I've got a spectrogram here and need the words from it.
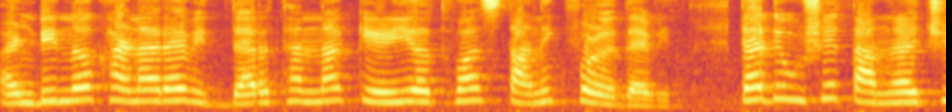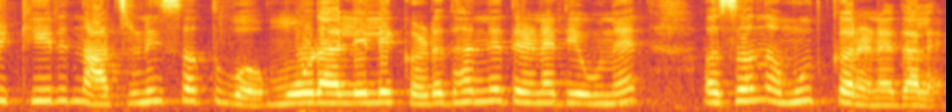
अंडी न खाणाऱ्या विद्यार्थ्यांना केळी अथवा स्थानिक फळं द्यावीत. त्या दिवशी तांदळाची खीर नाचणी सत्व मोड आलेले कडधान्य देण्यात येऊ नयेत असं नमूद करण्यात आलंय.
